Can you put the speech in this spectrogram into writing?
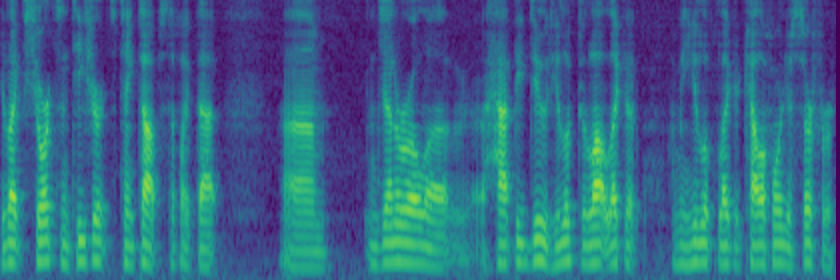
he liked shorts and t-shirts, tank tops, stuff like that. Um, in general, a happy dude. He looked a lot like a, I mean, he looked like a California surfer,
